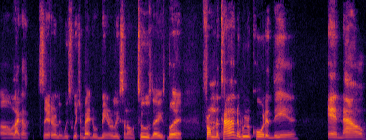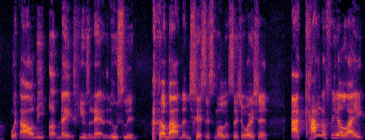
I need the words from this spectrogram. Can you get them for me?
Um, like I said earlier, we're switching back to being releasing on Tuesdays. But from the time that we recorded then and now, with all the updates, using that loosely about the Jussie Smollett situation, I kind of feel like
